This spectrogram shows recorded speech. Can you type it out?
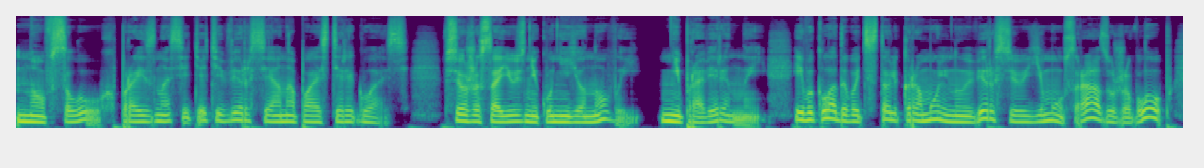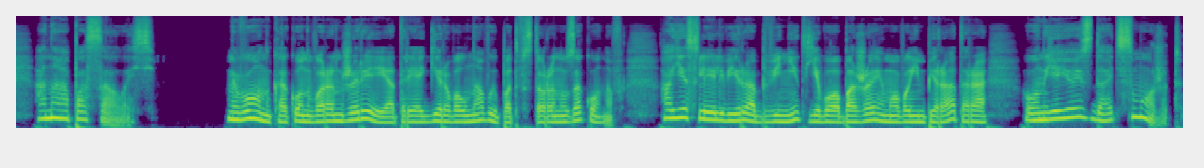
Но вслух произносить эти версии она поостереглась. Все же союзник у нее новый, непроверенный, и выкладывать столь крамольную версию ему сразу же в лоб она опасалась. Вон, как он в оранжерее отреагировал на выпад в сторону законов. А если Эльвира обвинит его обожаемого императора, он ее издать сможет.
